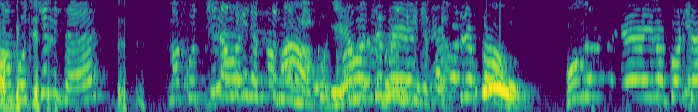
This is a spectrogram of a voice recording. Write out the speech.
వచ్చింది సార్. మాకు వచ్చింది చెప్తున్నాం మీకు. ఏమొచ్చింది? చెప్తాం. గూగుల్ ఏ ఇలా కొడితే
